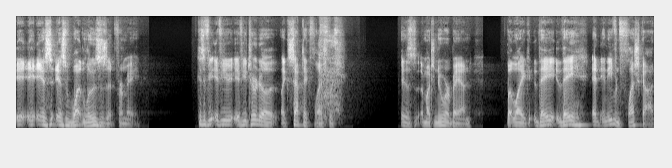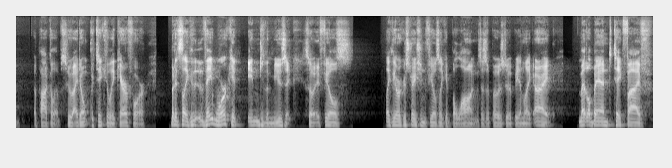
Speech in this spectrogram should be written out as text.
is is what loses it for me. Because if you if you if you turn to like Septic Flesh, which is a much newer band, but like they they and, and even Fleshgod Apocalypse, who I don't particularly care for, but it's like they work it into the music, so it feels like the orchestration feels like it belongs, as opposed to it being like, all right, metal band, take five,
